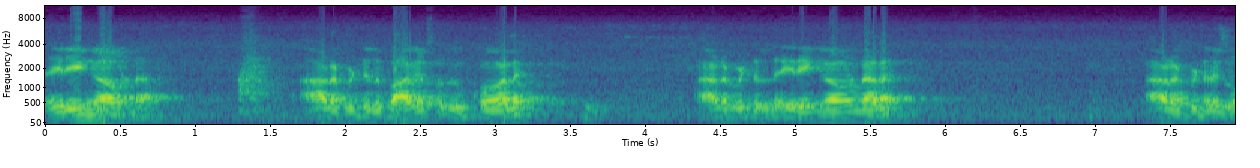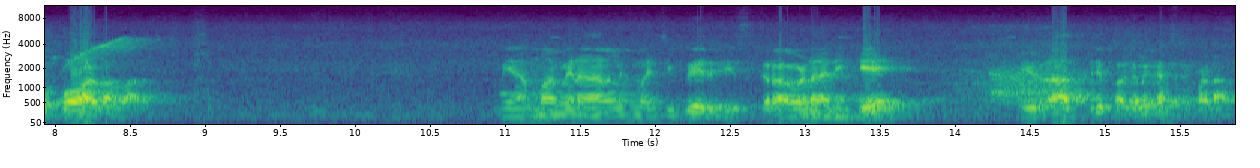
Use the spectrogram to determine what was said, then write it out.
ధైర్యంగా ఉండాలి. ఆడబిడ్డలు బాగా చదువుకోవాలి. ఆడబిడ్డలు ధైర్యంగా ఉండాలి. ఆడబిడ్డలు గొప్పవాళ్ళు అవ్వాలి. మీ అమ్మ మీ నాన్నలకు మంచి పేరు తీసుకురావడానికే మీరు రాత్రి పగలు కష్టపడాలి.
